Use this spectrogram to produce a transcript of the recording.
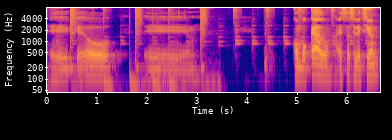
eh, quedó convocado a esta selección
